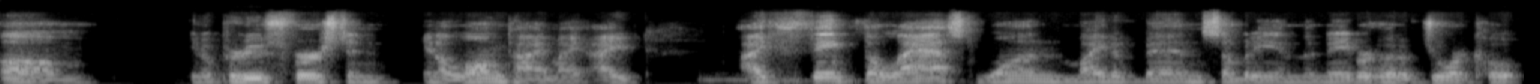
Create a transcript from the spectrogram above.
Um, you know, Purdue's first in in a long time. I, I I think the last one might have been somebody in the neighborhood of Joe,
